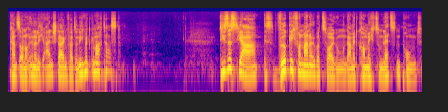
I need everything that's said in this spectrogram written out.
Kannst auch noch innerlich einsteigen, falls du nicht mitgemacht hast. Dieses Jahr ist wirklich von meiner Überzeugung, und damit komme ich zum letzten Punkt,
